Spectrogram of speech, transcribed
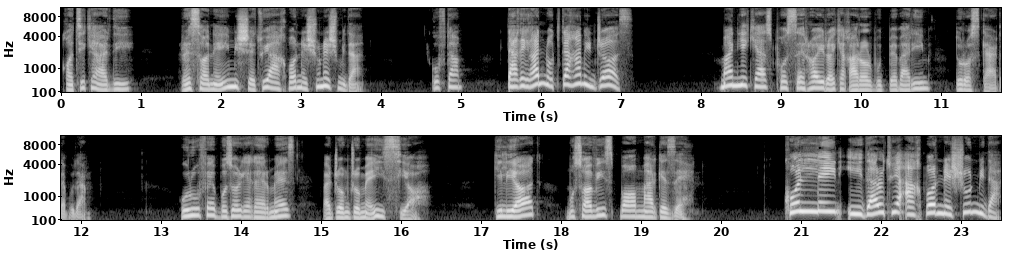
قاطی کردی؟ رسانه ای میشه توی اخبار نشونش میدن. گفتم دقیقا نکته همینجاست. من یکی از پسترهایی را که قرار بود ببریم درست کرده بودم. حروف بزرگ قرمز و جمجمه ای سیاه. گیلیاد مساویس با مرگ ذهن. کل این ایده رو توی اخبار نشون میدن.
